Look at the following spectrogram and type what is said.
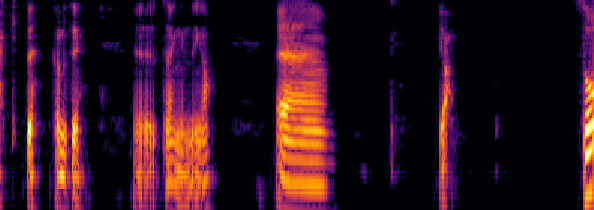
ekte, kan du si, uh, tegninger. Uh, ja. Så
